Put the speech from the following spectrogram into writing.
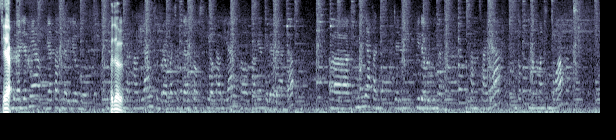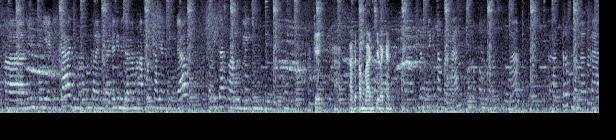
Ya. derajatnya di atas dari ilmu Betul. Pintar kalian seberapa cerdas soft skill kalian kalau kalian tidak ada adab eh, semuanya akan jadi tidak berguna pesan saya untuk teman-teman semua eh, diimpungi etika di mana pun kalian berada di negara mana pun kalian tinggal etika selalu tinggi Oke, ah, ada tambahan silakan. dan sedikit tambahan untuk teman-teman semua eh, terus banggakan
